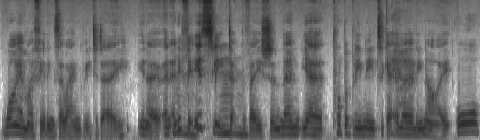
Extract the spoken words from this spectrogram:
why am i feeling so angry today? You know and, and if it mm. is sleep mm. deprivation then yeah probably need to get an early night or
